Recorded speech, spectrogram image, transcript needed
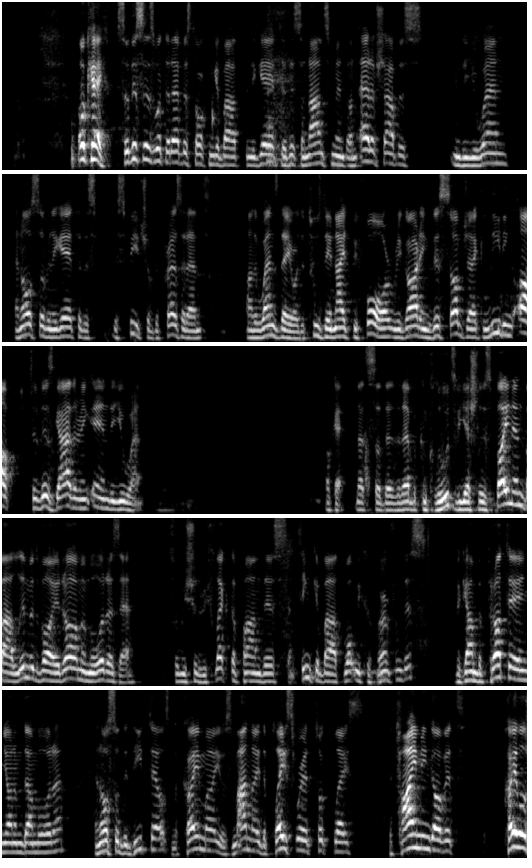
Okay, so this is what the Rebbe is talking about the to this announcement on Erev Shabbos in the UN and also benegate to the, the speech of the president on the Wednesday or the Tuesday night before regarding this subject leading up to this gathering in the UN. Okay, that's so the, the Rebbe concludes. So we should reflect upon this and think about what we could learn from this. And also the details, the place where it took place, the timing of it, and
